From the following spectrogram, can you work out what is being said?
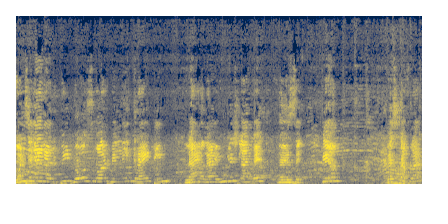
once again i repeat those who are willing write in la- la- english language the essay clear best of luck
